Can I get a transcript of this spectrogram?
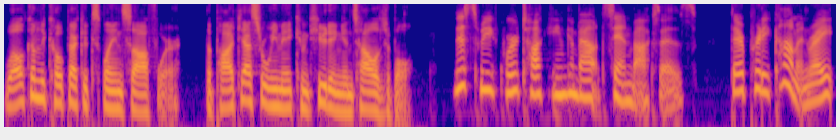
Welcome to Kopec Explains Software, the podcast where we make computing intelligible. This week, we're talking about sandboxes. They're pretty common, right?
